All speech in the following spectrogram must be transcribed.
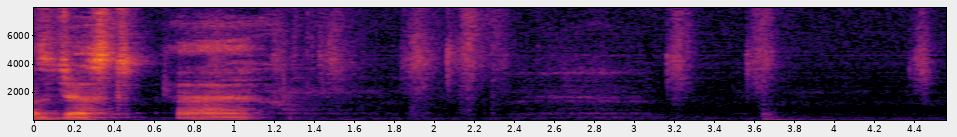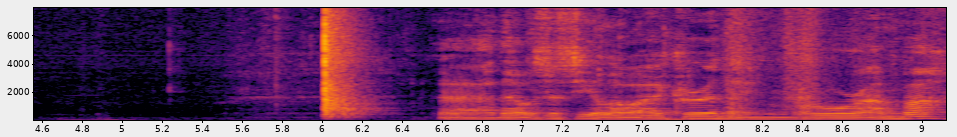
Was just uh, uh, that was just yellow ochre and then raw umber.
